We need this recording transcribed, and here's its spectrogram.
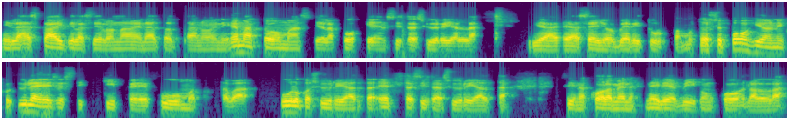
niin lähes kaikilla siellä on aina tota, noin, hematoomaa siellä pohkeen sisäsyrjällä, ja, ja se ei ole veritulppa. Mutta jos se pohja on niin yleisesti kipeä, kuumottava ulkosyrjältä että sisäsyrjältä, siinä kolmen, neljän viikon kohdalla,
